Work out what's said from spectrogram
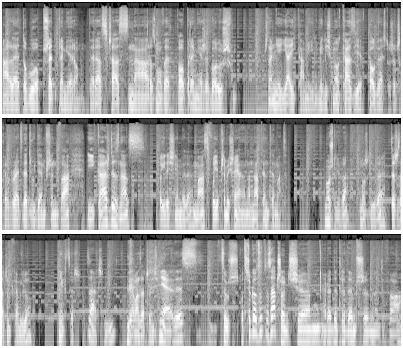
ale to było przed premierą. Teraz czas na rozmowę po premierze, bo już przynajmniej ja i Kamil mieliśmy okazję pograć troszeczkę w Red Dead Redemption 2 i każdy z nas, o ile się nie mylę, ma swoje przemyślenia na, na ten temat. Możliwe. Możliwe? Chcesz zacząć, Kamilu? Nie chcesz. Zacznij. Ja mam zacząć. Nie, jest, cóż, od czego zacząć Red Dead Redemption 2?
